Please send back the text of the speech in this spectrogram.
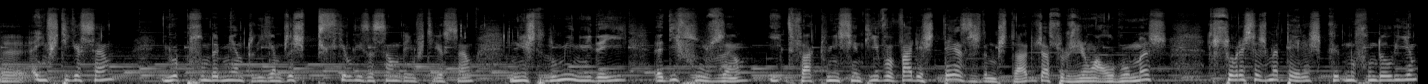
eh, a investigação e o aprofundamento, digamos, a especialização da investigação neste domínio e daí a difusão e, de facto, o incentivo a várias teses de mestrado, já surgiram algumas, sobre estas matérias que, no fundo, aliam,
